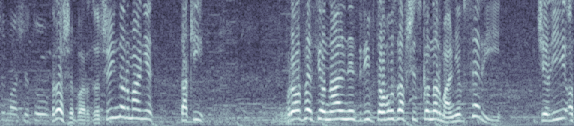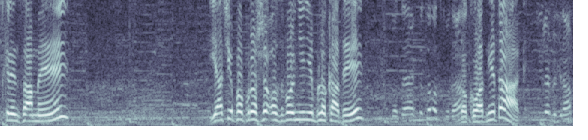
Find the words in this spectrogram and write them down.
trzyma się tu. Proszę bardzo, czyli normalnie taki profesjonalny driftowo za wszystko normalnie w serii. Czyli odkręcamy. Ja Cię poproszę o zwolnienie blokady. No to jak to to lotku, tak? Dokładnie tak. Ile wygram?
